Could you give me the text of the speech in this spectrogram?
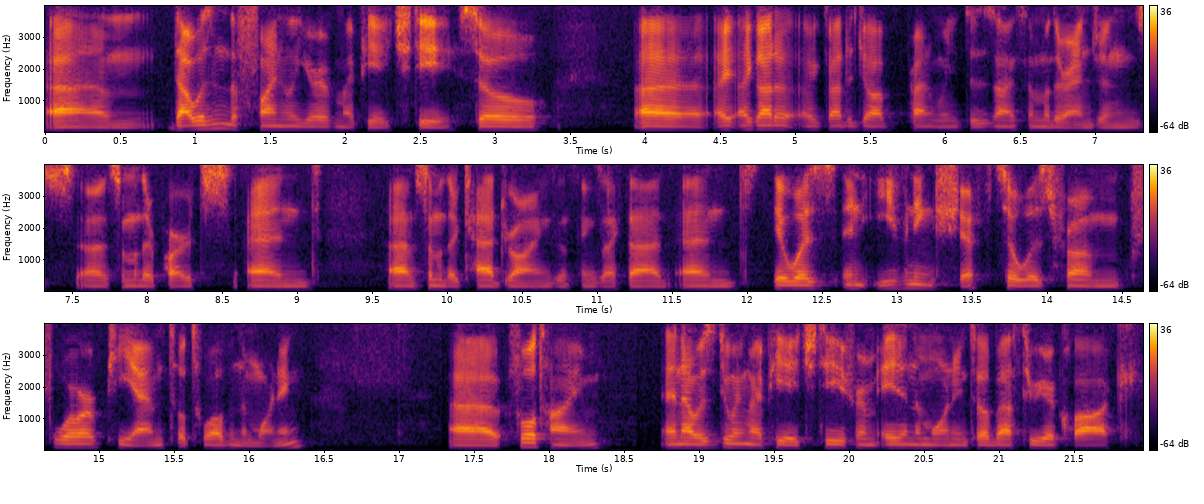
Um, that was in the final year of my PhD. So uh, I, I, got a I got a job at Pratt Whitney to design some of their engines, uh, some of their parts, and um, some of their CAD drawings and things like that. And it was an evening shift, so it was from 4 p.m. till 12 in the morning, uh, full time. And I was doing my PhD from 8 in the morning till about 3 o'clock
